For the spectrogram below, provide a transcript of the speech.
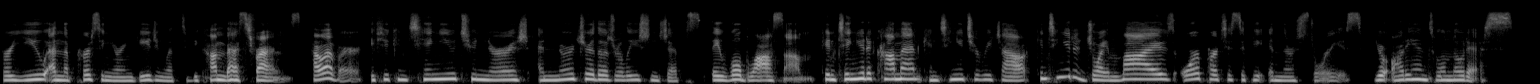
for you and the person you're engaging with to become best friends. However, if you continue to nourish and nurture those relationships, they will blossom. Continue to comment, continue to reach out, continue to join lives or participate in their stories. Your audience will notice.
